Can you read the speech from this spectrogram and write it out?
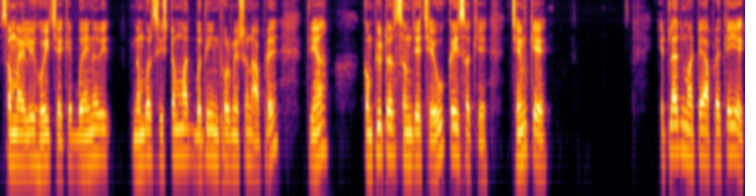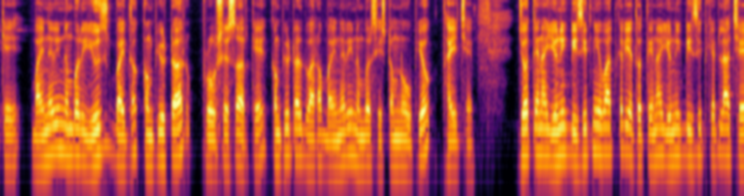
સમાયેલી હોય છે કે બાઇનરી નંબર સિસ્ટમમાં જ બધી ઇન્ફોર્મેશન આપણે ત્યાં કમ્પ્યુટર સમજે છે એવું કહી શકીએ. જેમ કે એટલા જ માટે આપણે કહીએ કે binary number used by the computer processor કે કમ્પ્યુટર દ્વારા બાઇનરી નંબર સિસ્ટમનો ઉપયોગ થાય છે. જો તેના યુનિક ડિજિટની વાત કરીએ તો તેના યુનિક ડિજિટ કેટલા છે?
